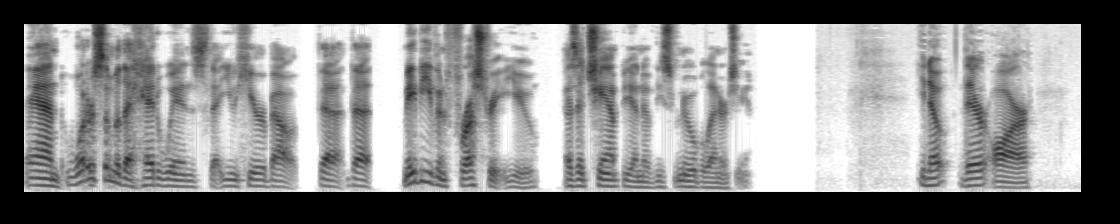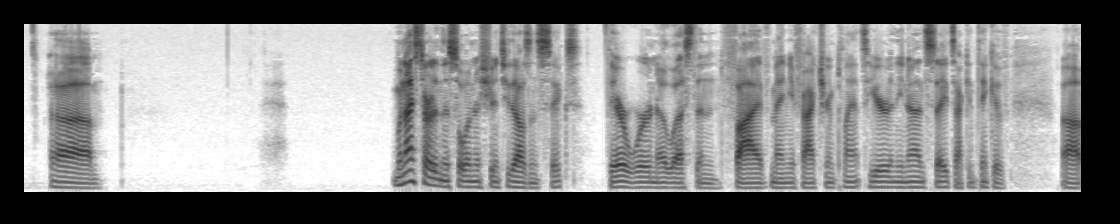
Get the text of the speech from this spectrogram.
And what are some of the headwinds that you hear about that, that maybe even frustrate you as a champion of these renewable energy? You know, there are. Um, when I started in the solar industry in 2006, there were no less than five manufacturing plants here in the United States. I can think of uh,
